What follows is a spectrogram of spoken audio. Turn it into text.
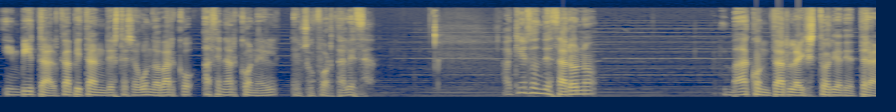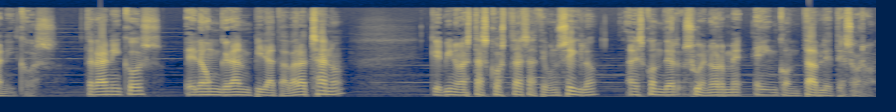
invita al capitán de este segundo barco a cenar con él en su fortaleza. Aquí es donde Zarono va a contar la historia de Tránicos. Tránicos era un gran pirata barachano que vino a estas costas hace un siglo a esconder su enorme e incontable tesoro.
